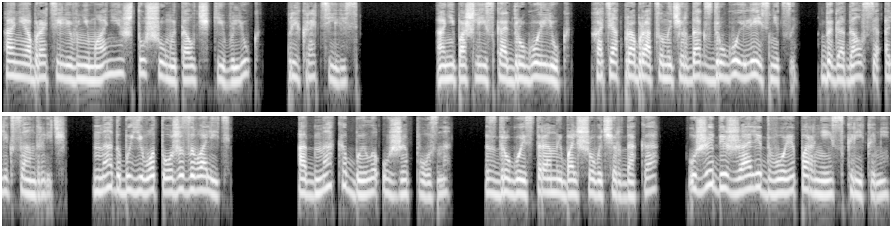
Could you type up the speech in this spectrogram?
они обратили внимание, что шум и толчки в люк прекратились. Они пошли искать другой люк, хотят пробраться на чердак с другой лестницы, догадался Александрович. Надо бы его тоже завалить. Однако было уже поздно. С другой стороны большого чердака уже бежали двое парней с криками.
